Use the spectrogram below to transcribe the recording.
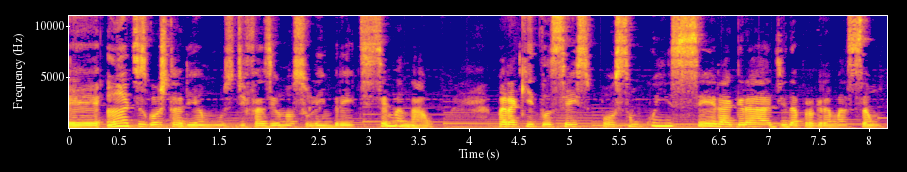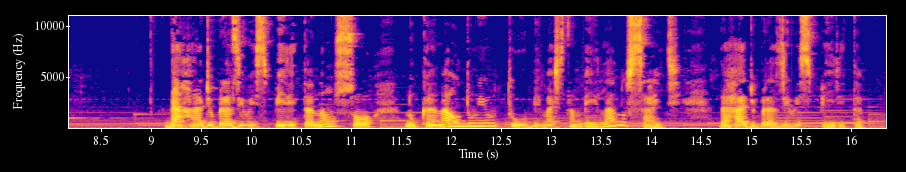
É, antes gostaríamos de fazer o nosso lembrete semanal para que vocês possam conhecer a grade da programação da Rádio Brasil Espírita, não só no canal do YouTube, mas também lá no site da Rádio Brasil Espírita.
